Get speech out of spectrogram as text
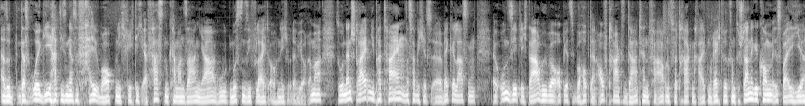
also das OLG hat diesen ganzen Fall überhaupt nicht richtig erfasst und kann man sagen, ja gut, mussten sie vielleicht auch nicht oder wie auch immer. So und dann streiten die Parteien, das habe ich jetzt äh, weggelassen, äh, unsäglich darüber, ob jetzt überhaupt ein Auftragsdatenverarbeitungsvertrag nach altem Recht wirksam zustande gekommen ist, weil hier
